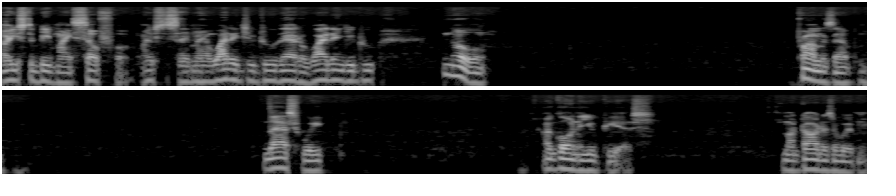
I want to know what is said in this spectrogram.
I used to beat myself up. I used to say, man, why did you do that? Or why didn't you do? No. Prime example. Last week, I go into UPS. My daughters are with me.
